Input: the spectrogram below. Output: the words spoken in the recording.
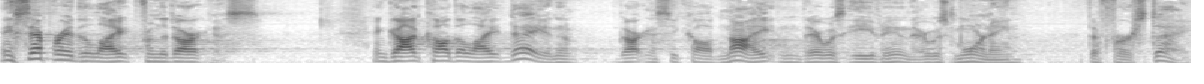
And He separated the light from the darkness. And God called the light day, and the darkness he called night, and there was evening, and there was morning the first day.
